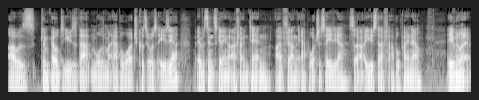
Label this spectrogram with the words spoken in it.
I was compelled to use that more than my Apple Watch because it was easier. But ever since getting the iPhone 10, I've found the Apple Watch is easier, so I use that for Apple Pay now. Even when it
